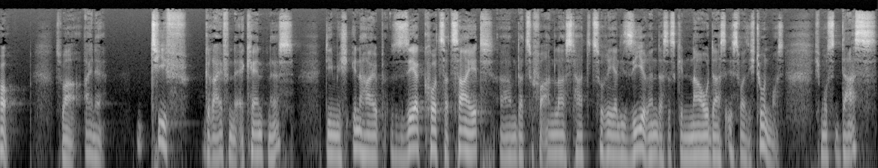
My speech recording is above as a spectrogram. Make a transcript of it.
Oh, es war eine tiefgreifende Erkenntnis, die mich innerhalb sehr kurzer Zeit ähm, dazu veranlasst hat, zu realisieren, dass es genau das ist, was ich tun muss. Ich muss das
